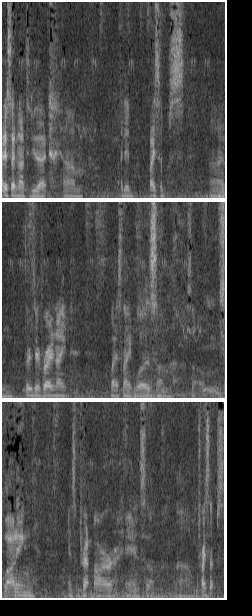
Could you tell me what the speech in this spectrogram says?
I decided not to do that. Um, I did biceps on Thursday or Friday night. Last night was some, squatting and some trap bar and some um, triceps.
